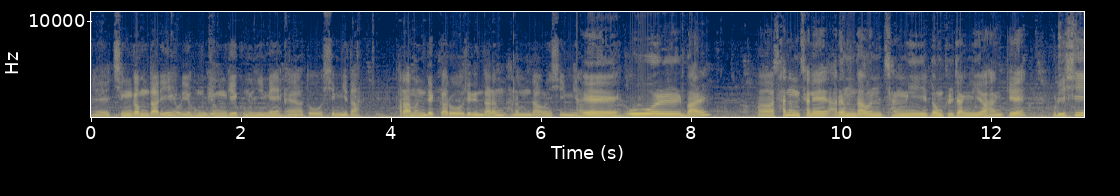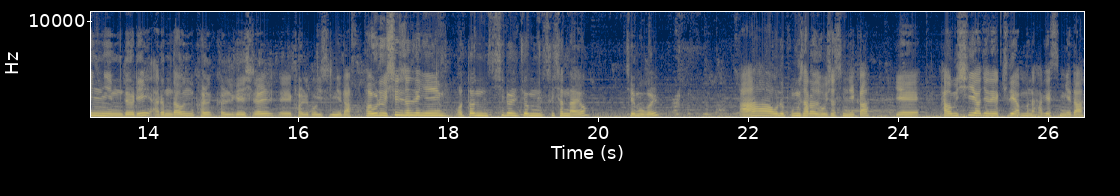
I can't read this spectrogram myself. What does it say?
예, 징검다리 우리 홍중기 고모님의 예, 또 시입니다. 바람은 냇가로 내린다는 아름다운 시입니다. 예, 5월 말 아, 산흥천의 아름다운 장미, 넝쿨 장미와 함께 우리 시인님들이 아름다운 걸, 걸개시를 예, 걸고 있습니다. 아, 우리 시 선생님 어떤 시를 좀 쓰셨나요? 제목을? 아, 오늘 봉사로 오셨습니까? 예, 다음 시야전에 기대 한번 하겠습니다.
